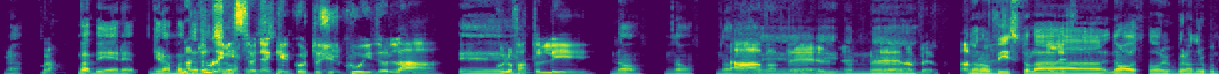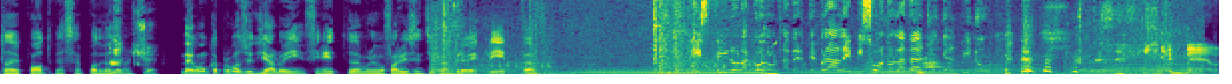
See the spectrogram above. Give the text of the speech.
brava. Bravo. Va bene, gliel'ha Ma mandato tu non hai visto neanche sì. il cortocircuito là? Eh, Quello fatto lì? No, no, no. ah, eh, vabbè. non, Eh, vabbè, vabbè. non ho visto la... No, sto recuperando le puntate del podcast, il podcast non Ok. c'è. Beh, comunque a proposito di Halo Infinite, volevo farvi sentire una breve clip. Ispiro la colonna vertebrale e mi suono l'adagio No. di Albinoni. Che merda.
